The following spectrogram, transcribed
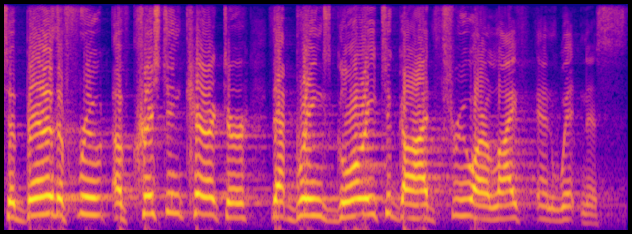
to bear the fruit of Christian character that brings glory to God through our life and witness.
